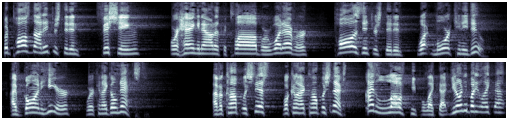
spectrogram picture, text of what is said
but Paul's not interested in fishing or hanging out at the club or whatever. Paul is interested in what more can he do? I've gone here. Where can I go next? I've accomplished this. What can I accomplish next? I love people like that. You know anybody like that?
